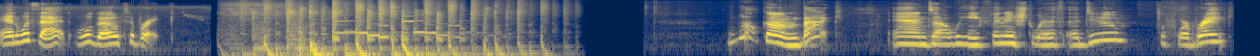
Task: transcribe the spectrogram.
And with that, we'll go to break. Welcome back. And uh, we finished with ado before break.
